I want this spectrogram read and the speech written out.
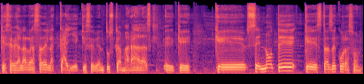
que se vea la raza de la calle, que se vean tus camaradas, que, eh, que, que se note que estás de corazón.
